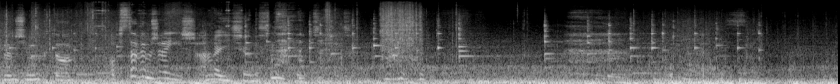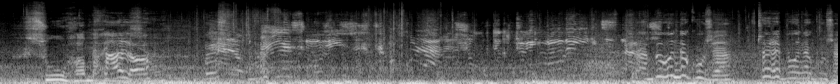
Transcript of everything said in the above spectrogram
Sprawdzimy kto. Obstawiam, że Aisha. A idzie na 100%. Słucham, Halo? Jest mówi, że chce okulary żółte, których nie mogę ich A, znaleźć. były na górze. Wczoraj były na górze.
